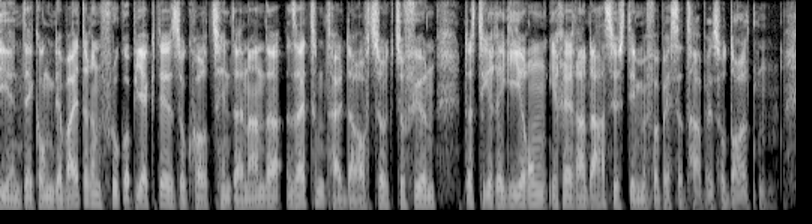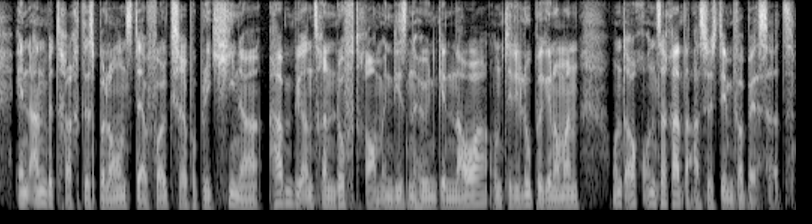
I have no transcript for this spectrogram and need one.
Die Entdeckung der weiteren Flugobjekte so kurz hintereinander sei zum Teil darauf zurückzuführen, dass die Regierung ihre Radarsysteme verbessert habe, so Dalton. In Anbetracht des Ballons der Volksrepublik China haben wir unseren Luftraum in diesen Höhen genauer unter die Lupe genommen und auch unser Radarsystem verbessert.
